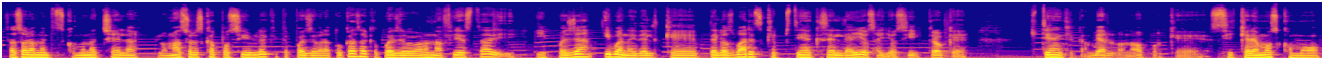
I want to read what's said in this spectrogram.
O sea, solamente es como una chela lo más fresca posible que te puedes llevar a tu casa, que puedes llevar a una fiesta y, y pues ya. Y bueno, y del que de los bares que pues, tiene que ser el de ahí, o sea, yo sí creo que tienen que cambiarlo, ¿no? Porque si queremos como,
